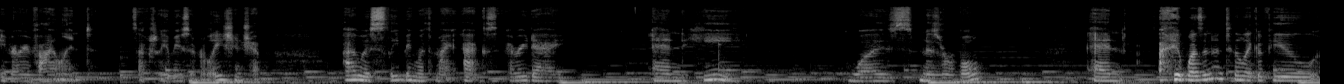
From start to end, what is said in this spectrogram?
a very violent, sexually abusive relationship, I was sleeping with my ex every day, and he was miserable. And it wasn't until like a few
